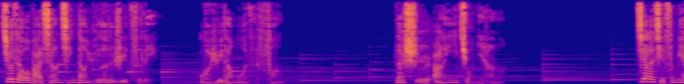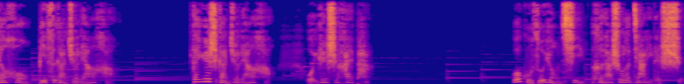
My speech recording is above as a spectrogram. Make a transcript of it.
就在我把相亲当娱乐的日子里，我遇到莫子峰。那是二零一九年了。见了几次面后，彼此感觉良好，但越是感觉良好，我越是害怕。我鼓足勇气和他说了家里的事，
